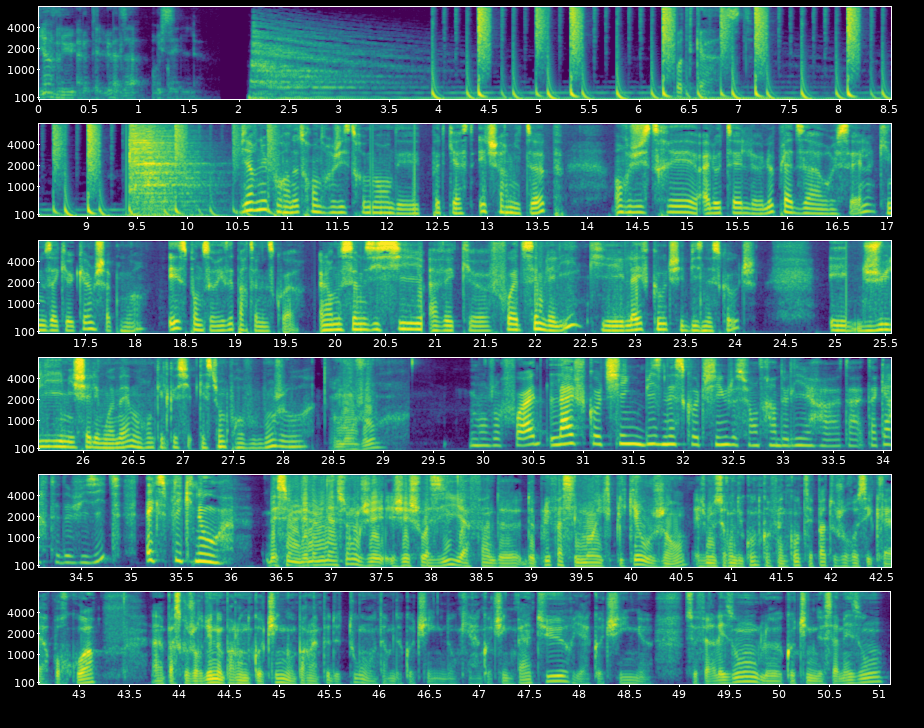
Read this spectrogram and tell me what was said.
Bienvenue à l'hôtel Le Plaza, Bruxelles. Podcast. Bienvenue pour un autre enregistrement des podcasts HR Meetup, enregistré à l'hôtel Le Plaza à Bruxelles, qui nous accueille comme chaque mois, et sponsorisé par Talent Square. Alors nous sommes ici avec euh, Fouad Semlali, qui est life coach et business coach, et Julie, Michel et moi-même aurons quelques questions pour vous. Bonjour. Bonjour. Bonjour Fouad. Life coaching, business coaching, je suis en train de lire euh, ta, carte de visite. Explique-nous. Mais c'est une dénomination que j'ai choisie afin de, plus facilement expliquer aux gens. Et je me suis rendu compte qu'en fin de compte, c'est pas toujours aussi clair. Pourquoi? Euh, Parce qu'aujourd'hui, nous parlons de coaching, on parle un peu de tout en termes de coaching. Donc, il y a un coaching peinture, il y a coaching euh, se faire les ongles, coaching de sa maison.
